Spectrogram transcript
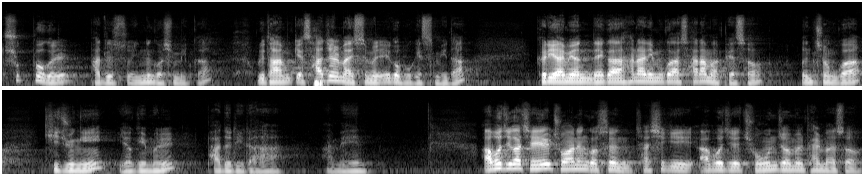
축복을 받을 수 있는 것입니까? 우리 다 함께 4절 말씀을 읽어 보겠습니다. 그리하면 내가 하나님과 사람 앞에서 은총과 기중이 여김을 받으리라. 아멘. 아버지가 제일 좋아하는 것은 자식이 아버지의 좋은 점을 닮아서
